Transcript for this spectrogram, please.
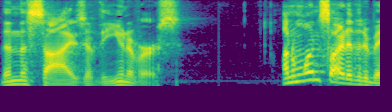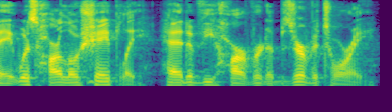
than the size of the universe. On one side of the debate was Harlow Shapley, head of the Harvard Observatory.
